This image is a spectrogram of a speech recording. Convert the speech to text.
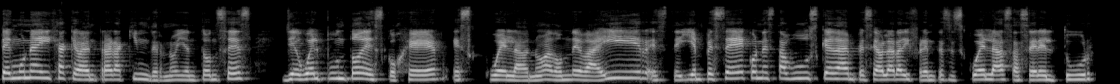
tengo una hija que va a entrar a kinder, ¿no? Y entonces llegó el punto de escoger escuela, ¿no? A dónde va a ir, este, y empecé con esta búsqueda, empecé a hablar a diferentes escuelas, a hacer el tour,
